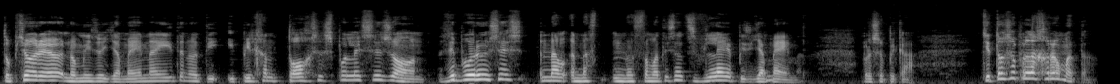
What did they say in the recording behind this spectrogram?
Το πιο ωραίο νομίζω για μένα ήταν ότι υπήρχαν τόσες πολλές σεζόν. Δεν μπορούσες να, να, να σταματήσεις να τις βλέπεις για μένα προσωπικά. Και τόσα πολλά χρώματα.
